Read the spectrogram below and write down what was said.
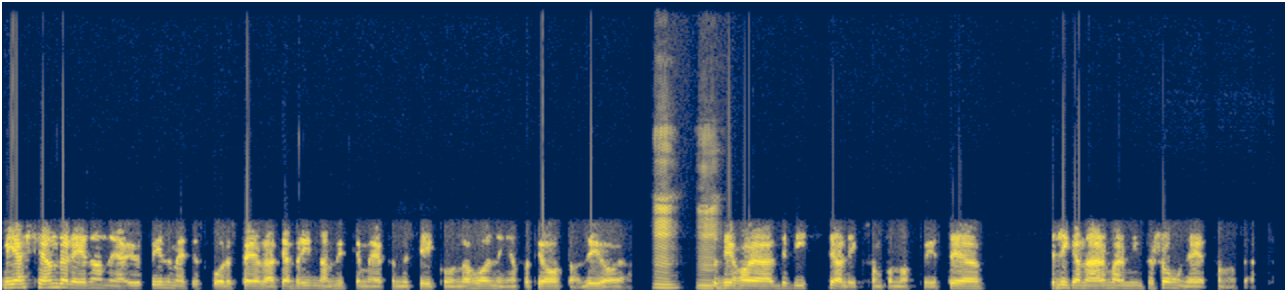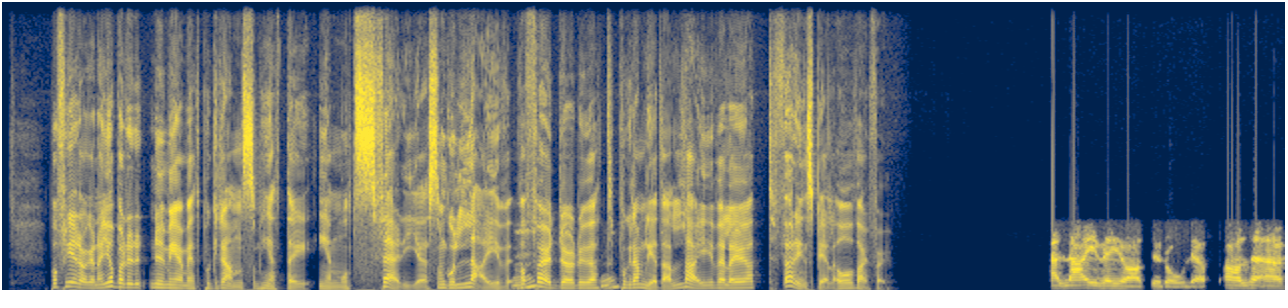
men jag kände redan när jag utbildade mig till skådespelare att jag brinner mycket mer för musik och underhållning än för teater. Det gör jag. Mm, mm. Så det, har jag, det visste jag liksom på något vis. Det, det ligger närmare min personlighet på något sätt. På fredagarna jobbar du numera med ett program som heter En mot Sverige som går live. Mm. Vad föredrar du att mm. programleda, live eller att förinspela och varför? Ja, live är ju alltid roligast. Alla är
